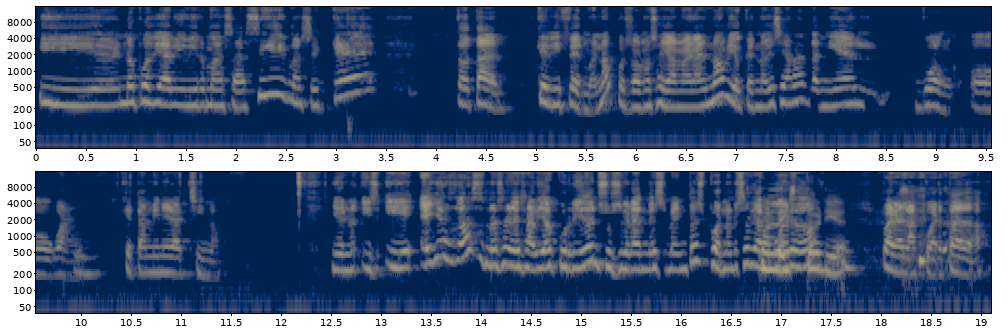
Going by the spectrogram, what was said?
y eh, no podía vivir más así, no sé qué. Total, que dicen, bueno, pues vamos a llamar al novio, que el novio se llama Daniel Wong o Wang, que también era chino. Y, el- y- y ellos dos no se les había ocurrido en sus grandes mentes ponerse de Con la acuerdo historia. para la coartada.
